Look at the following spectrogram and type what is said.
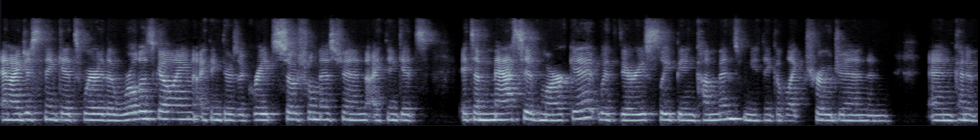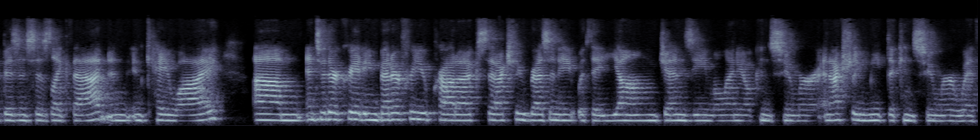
and I just think it's where the world is going. I think there's a great social mission. I think it's it's a massive market with very sleepy incumbents. When you think of like Trojan and and kind of businesses like that and, and KY. Um, and so they're creating better for you products that actually resonate with a young Gen Z millennial consumer and actually meet the consumer with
